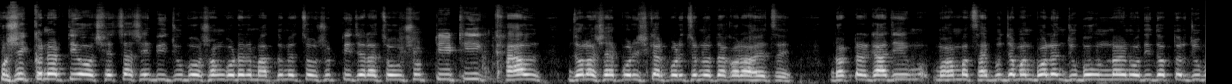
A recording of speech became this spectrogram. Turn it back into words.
প্রশিক্ষণার্থী ও স্বেচ্ছাসেবী যুব সংগঠনের মাধ্যমে চৌষট্টি জেলা চৌষট্টিটি খাল জলাশয় পরিষ্কার পরিচ্ছন্নতা করা হয়েছে। ডক্টর গাজী মোহাম্মদ সাইফুজ্জামান বলেন, যুব উন্নয়ন অধিদপ্তর যুব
